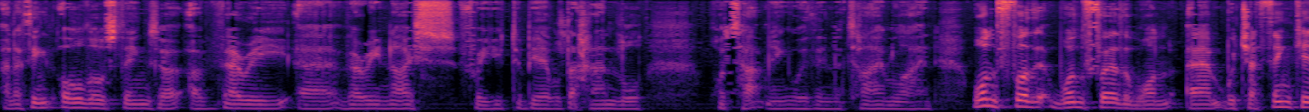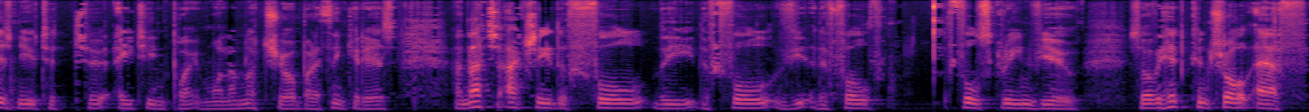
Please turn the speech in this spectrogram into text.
And I think all those things are, are very, uh, very nice for you to be able to handle what's happening within the timeline. One further one further one, um, which I think is new to, to 18.1. I'm not sure, but I think it is, and that's actually the full the the full view, the full full screen view. So if I hit Control F,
